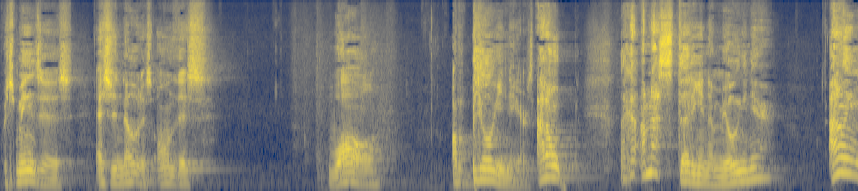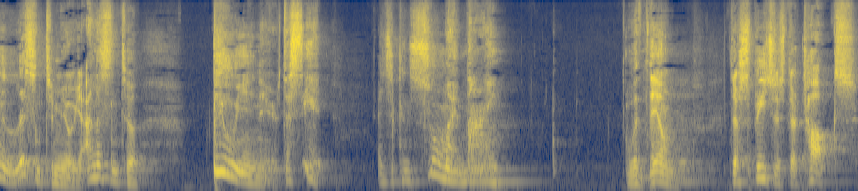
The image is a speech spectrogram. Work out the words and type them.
Which means is, as you notice on this wall, are billionaires. I don't, like, I'm not studying a millionaire. I don't even listen to million. I listen to billionaires. That's it. I just consume my mind with them, their speeches, their talks,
